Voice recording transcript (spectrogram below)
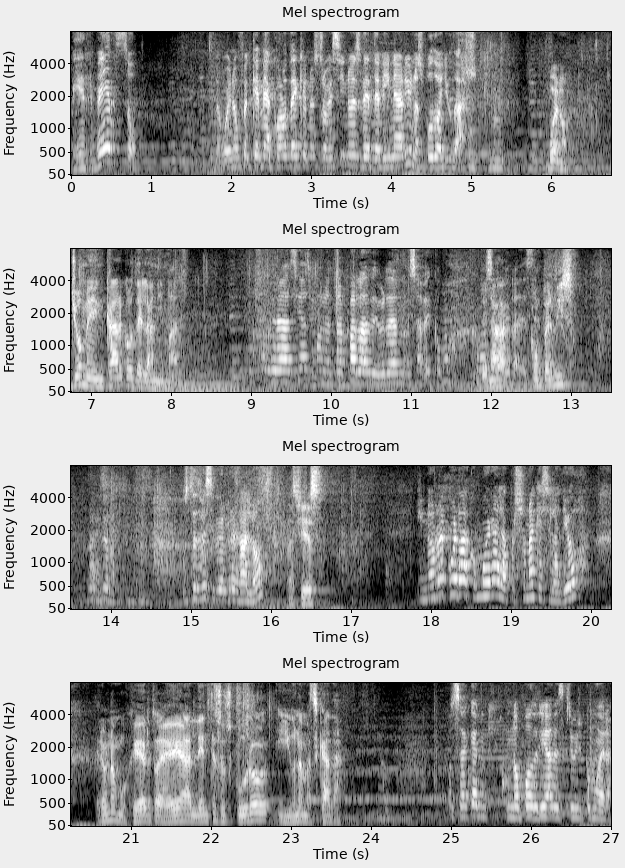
perverso? Lo bueno fue que me acordé que nuestro vecino es veterinario y nos pudo ayudar. Bueno, yo me encargo del animal. Gracias por atraparla, de verdad no sabe cómo, cómo De se lo nada, agradece. con permiso. ¿Usted recibió el regalo? Así es. ¿Y no recuerda cómo era la persona que se la dio? Era una mujer, traía lentes oscuros y una mascada. O sea que no podría describir cómo era.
